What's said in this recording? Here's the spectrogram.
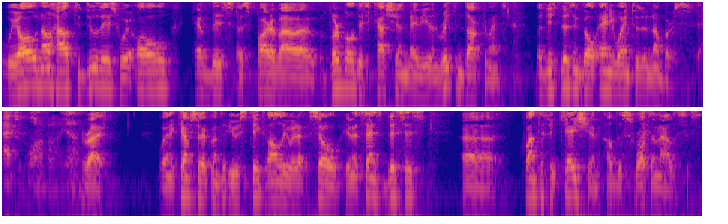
we all know how to do this. We all have this as part of our verbal discussion, maybe even written documents, mm-hmm. but this doesn't go anywhere into the numbers. To actually quantify, yeah. Right. When it comes to the, you stick only with it. So, in a sense, this is uh, quantification of the SWOT analysis.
